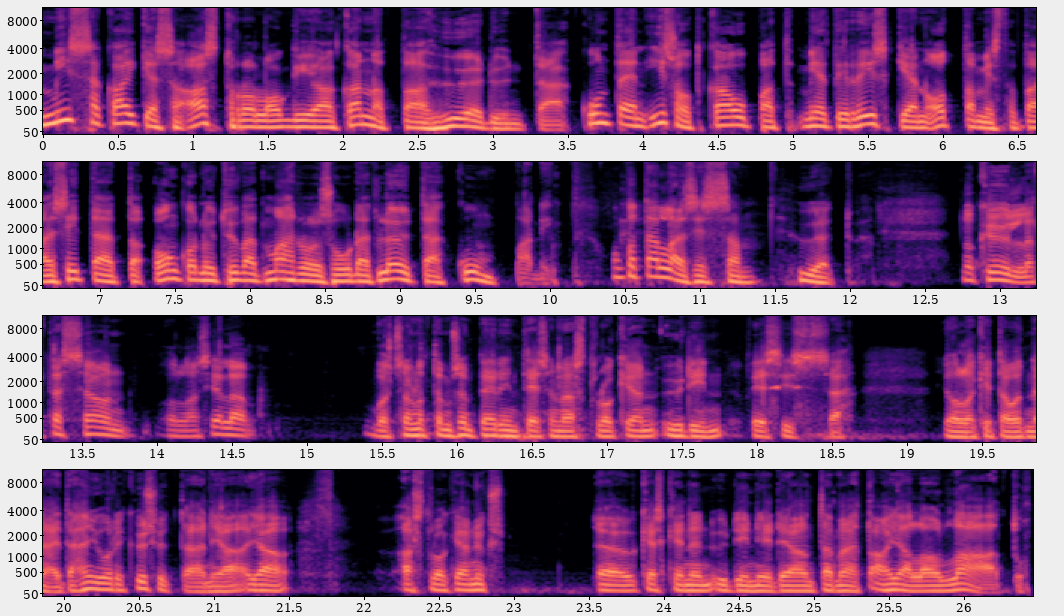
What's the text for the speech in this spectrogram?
missä kaikessa astrologiaa kannattaa hyödyntää? Kun teen isot kaupat, mieti riskien ottamista tai sitä, että onko nyt hyvät mahdollisuudet löytää kumppani. Onko tällaisissa hyötyä? No kyllä, tässä on, ollaan siellä, voisi sanoa tämmöisen perinteisen astrologian ydinvesissä jollakin tavoin. Näitähän juuri kysytään ja, ja astrologian yksi keskeinen ydinidea on tämä, että ajalla on laatu.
